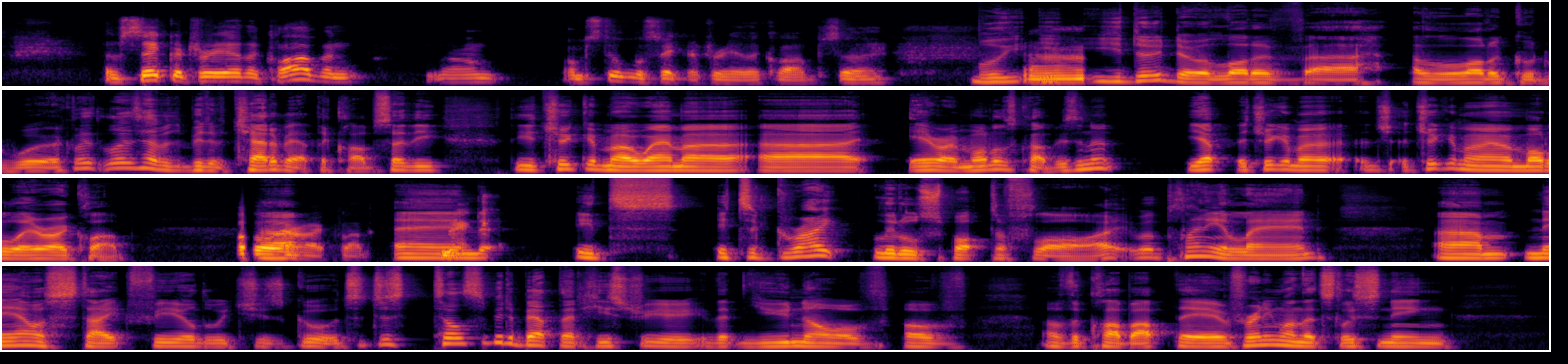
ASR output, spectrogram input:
of secretary of the club, and um, I'm still the secretary of the club. So Well, you, Uh, you do do a lot of uh, a lot of good work. Let, us have a bit of chat about the club. So the the Echuca Moama uh, Aero Models Club, isn't it? Yep, Echuca, Mo, Echuca Model Aero Club, Model Uh, Aero Club. and it's it's a great little spot to fly with plenty of land. Um, now a state field, which is good. So just tell us a bit about that history that you know of of of the club up there. For anyone that's listening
